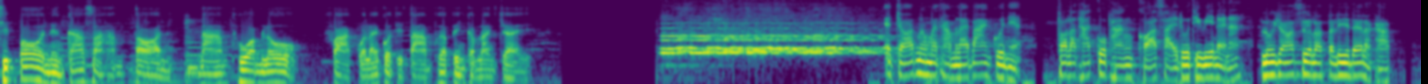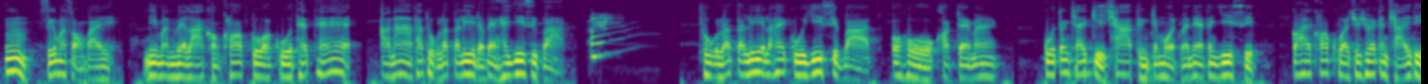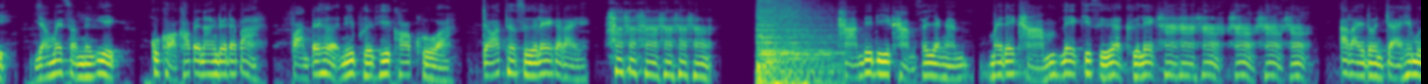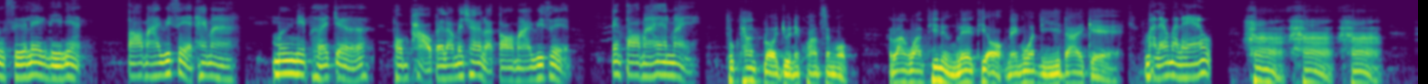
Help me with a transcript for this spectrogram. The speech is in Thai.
ชิปโป้ 193 ตอน น้ำท่วมโลก ฝากกดไลค์กดติดตามเพื่อเป็นกำลังใจ ไอ้จอร์ดมึงมาทำอะไรบ้านกูเนี่ย โทรทัศน์กูพังขออาศัยดูทีวีหน่อยนะ ลุงยอดซื้อลอตเตอรี่ได้เหรอครับ อืม ซื้อมาสองใบ นี่มันเวลาของครอบครัวกูแท้ๆเอาน่าถ้าถูกลอตเตอรี่เดี๋ยวแบ่งให้ยี่สิบาท ถูกลอตเตอรี่แล้วให้กูยี่สิบาท โอ้โห ขอบใจมาก กูต้องใช้กี่ชาติถึงจะหมดวะเนี่ยตั้งยี่สิบก็ให้ครอบครัวช่วยๆกันใช้ดิ ยังไม่สำนึกอีก กูขอเข้าไปนั่งด้วยได้ป่ะ ฝันไปเหอะนี่พื้นที่ครอบครัว จอร์ดเธอซื้อเลขอะไร ฮ่าฮ่าฮ่าฮ่าฮ่าถามดีๆขำซะอย่างนั้น ไม่ได้ขำเลขที่ซื้ออะคือเลขห้าห้าห้าห้าห้าห้าอะไรโดนใจให้มึงซื้อเลขนี้เนี่ยต่อไม้วิเศษให้มา มึงนี่เผลอเจอ ผมเผาไปแล้วไม่ใช่เหรอตอไม้วิเศษ เป็นต่อไม้อันใหม่ ทุกท่านโปรดอยู่ในความสงบ รางวัลที่หนึ่งเลขที่ออกในงวดนี้ได้แก่ มาแล้วมาแล้วห้าห้าห้า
